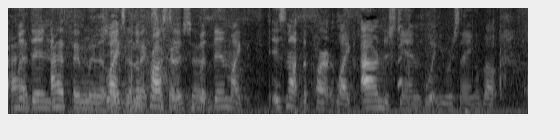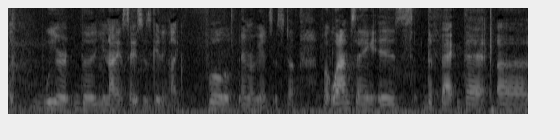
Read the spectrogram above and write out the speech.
I But have then, I have family that like lives in the Mexico, process, so but then like it's not the part like I understand what you were saying about uh, we're the United States is getting like full of immigrants and stuff. But what I'm saying is the fact that uh,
